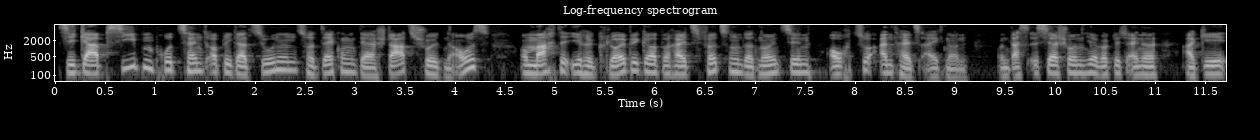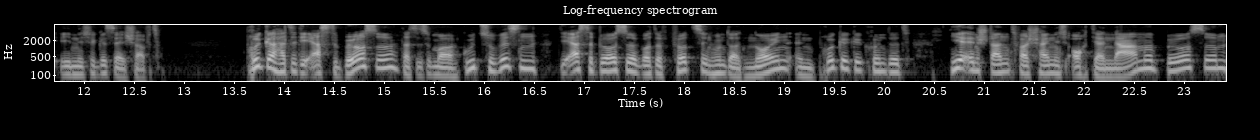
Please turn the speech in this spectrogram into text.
Sie gab 7% Obligationen zur Deckung der Staatsschulden aus und machte ihre Gläubiger bereits 1419 auch zu Anteilseignern. Und das ist ja schon hier wirklich eine AG-ähnliche Gesellschaft. Brügge hatte die erste Börse, das ist immer gut zu wissen. Die erste Börse wurde 1409 in Brügge gegründet. Hier entstand wahrscheinlich auch der Name Börse.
